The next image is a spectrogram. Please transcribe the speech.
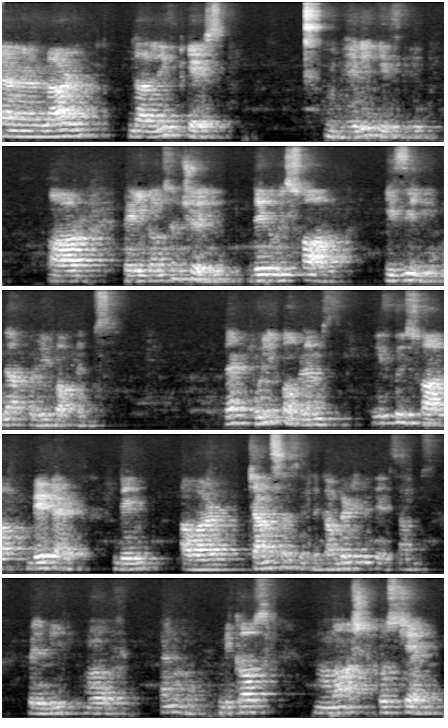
learn the lift case very easily or very conceptually, then we solve easily the pulley problems. That pulley problems, if we solve better, then our chances in the competitive exams will be more and more because most question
